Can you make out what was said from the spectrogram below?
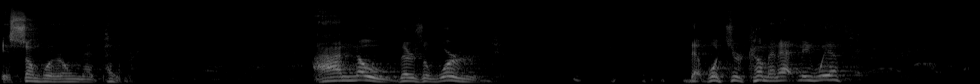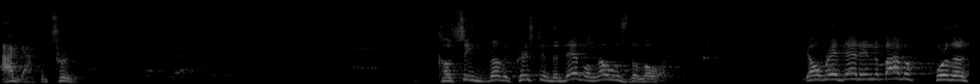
is somewhere on that paper. I know there's a word that what you're coming at me with, I got the truth. Because, see, Brother Christian, the devil knows the Lord. Y'all read that in the Bible? Where, the,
